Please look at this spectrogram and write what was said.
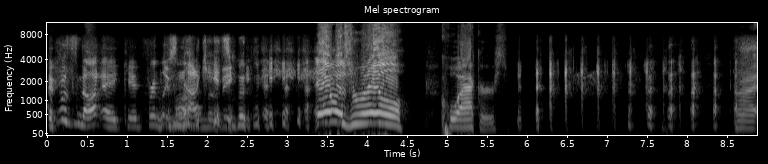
it was not a kid friendly. it's not a kids movie. It was real quackers. All right.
